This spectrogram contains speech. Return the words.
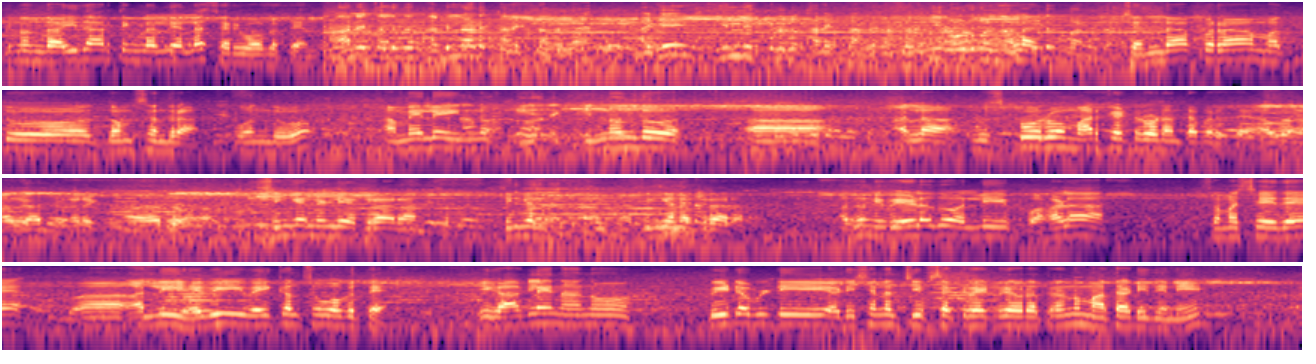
ಇನ್ನೊಂದು ಐದಾರು ತಿಂಗಳಲ್ಲಿ ಎಲ್ಲ ಸರಿ ಹೋಗುತ್ತೆ ಅಂತ. ಆನೇಕಲ್ಲಿಂದ ತಮಿಳ್ನಾಡಿಗೆ ಕನೆಕ್ಟ್ ಆಗಲ್ಲ. ಅಗೇನ್ ಇಲ್ಲಿ ಕೂಡ ಕನೆಕ್ಟ್ ಆಗುತ್ತೆ. ಸರ್ ಈ ರೋಡ್ಗಳನ್ನೆಲ್ಲ ಚಂದಾಪುರ ಮತ್ತು ಧ್ವಂಸಂದ್ರ ಒಂದು. ಆಮೇಲೆ ಇನ್ನು ಇನ್ನೊಂದು ಅಲ್ಲ ಉಸ್ಕೂರು ಮಾರ್ಕೆಟ್ ರೋಡ್ ಅಂತ ಬರುತ್ತೆ. ಅವು ಅದು ಸಿಂಗನಹಳ್ಳಿ ಅಗ್ರಹಾರ ಅಂತ. ಸಿಂಗನ್ ಸಿಂಗನ ಅಗ್ರಹಾರ ಅದು ನೀವು ಹೇಳೋದು ಅಲ್ಲಿ ಬಹಳ ಸಮಸ್ಯೆ ಇದೆ. ಅಲ್ಲಿ ಹೆವಿ ವೆಹಿಕಲ್ಸು ಹೋಗುತ್ತೆ. ಈಗಾಗಲೇ ನಾನು P W D additional chief secretary ಅವ್ರ ಹತ್ರನೂ ಮಾತಾಡಿದ್ದೀನಿ.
